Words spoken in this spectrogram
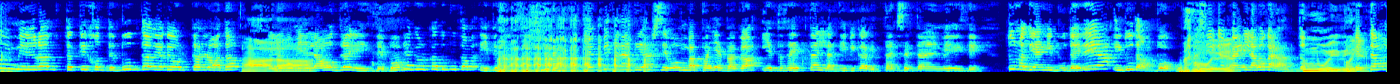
los inmigrantes, que hijos de puta, había que ahorcarlos a todos. ¡Hala! Y luego viene la otra y dice, pues habría que ahorcar a tu puta madre. Y empiezan y empiezan a tirarse bombas para allá y para acá. Y entonces esta es la típica que está sentada en el medio y dice, tú no tienes ni puta idea y tú tampoco. Así Muy que bien. caéis la boca a las dos. Muy bien. Oye. Que estamos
